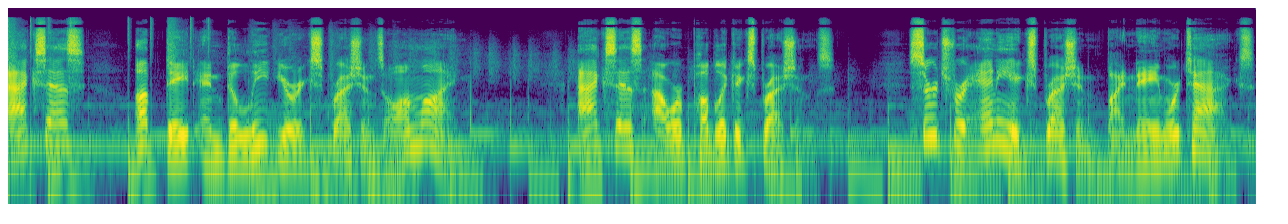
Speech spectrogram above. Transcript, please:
access, update, and delete your expressions online. Access our public expressions. Search for any expression by name or tags.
